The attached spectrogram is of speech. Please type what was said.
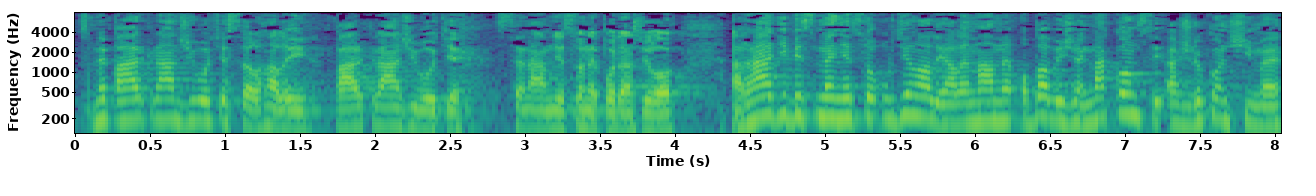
jsme párkrát v životě selhali, párkrát v životě se nám něco nepodařilo a rádi bychom něco udělali, ale máme obavy, že na konci, až dokončíme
